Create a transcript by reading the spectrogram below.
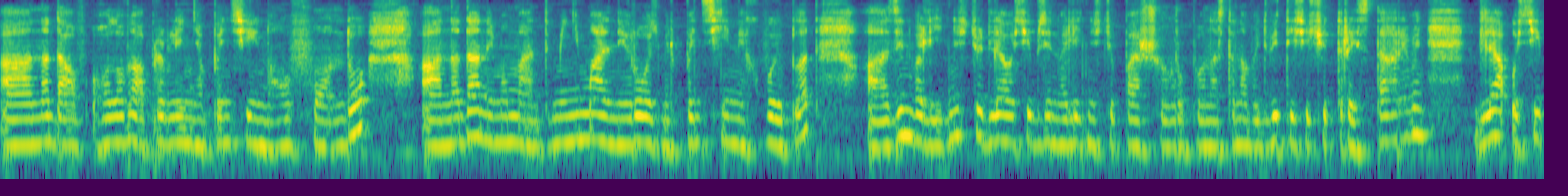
надав голова правління пенсійного фонду. На даний момент мінімальний розмір пенсійних виплат з інвалідністю для осіб з інвалідністю першої групи вона становить 2300 гривень. Для осіб,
